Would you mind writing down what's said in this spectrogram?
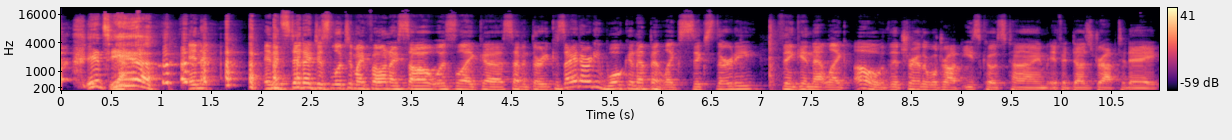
it's Yeah. here." and and instead I just looked at my phone. I saw it was like uh, 7:30 because I had already woken up at like 6:30, thinking that like, oh, the trailer will drop East Coast time if it does drop today.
